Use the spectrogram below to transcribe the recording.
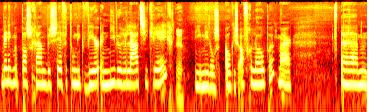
ben ik me pas gaan beseffen toen ik weer een nieuwe relatie kreeg. Ja. Die inmiddels ook is afgelopen. Maar ehm,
